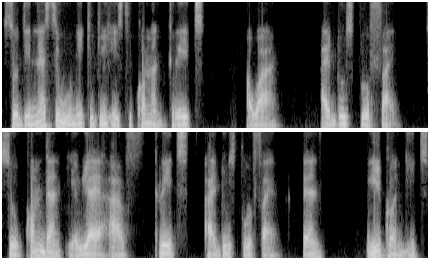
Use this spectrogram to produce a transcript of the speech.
So the next thing we need to do is to come and create our idOS profile. So come down here where I have create idOS profile. Then click on it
